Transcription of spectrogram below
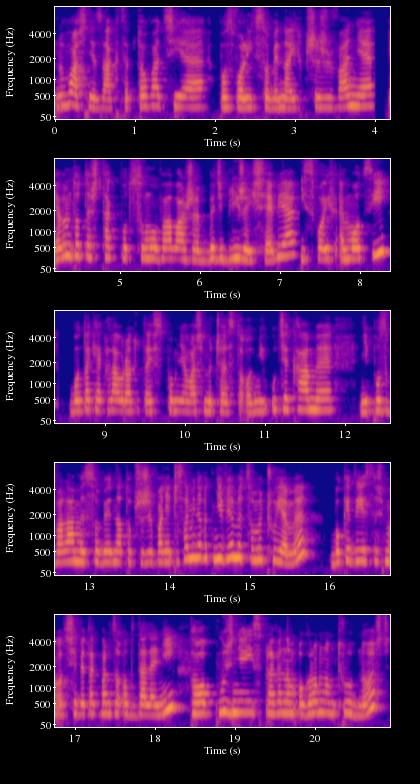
No właśnie, zaakceptować je, pozwolić sobie na ich przeżywanie. Ja bym to też tak podsumowała, że być bliżej siebie i swoich emocji, bo tak jak Laura tutaj wspomniałaś, my często od nich uciekamy, nie pozwalamy sobie na to przeżywanie, czasami nawet nie wiemy, co my czujemy, bo kiedy jesteśmy od siebie tak bardzo oddaleni, to później sprawia nam ogromną trudność,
